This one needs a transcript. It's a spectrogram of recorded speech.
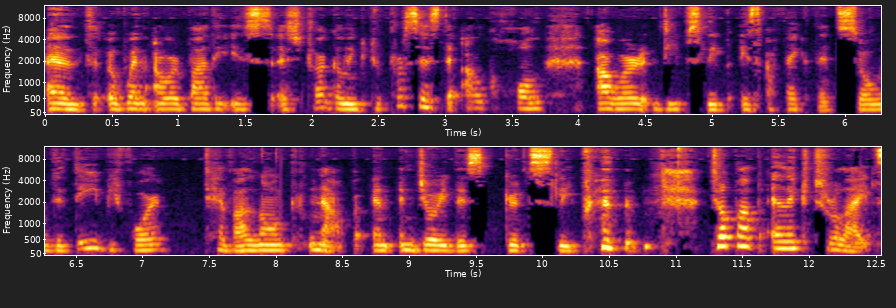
And when our body is uh, struggling to process the alcohol our deep sleep is affected. So the day before have a long nap and enjoy this good sleep. Top up electrolytes.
